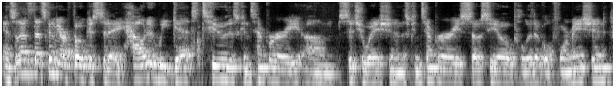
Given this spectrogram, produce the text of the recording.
And so that's that's going to be our focus today. How did we get to this contemporary um, situation and this contemporary socio-political formation?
